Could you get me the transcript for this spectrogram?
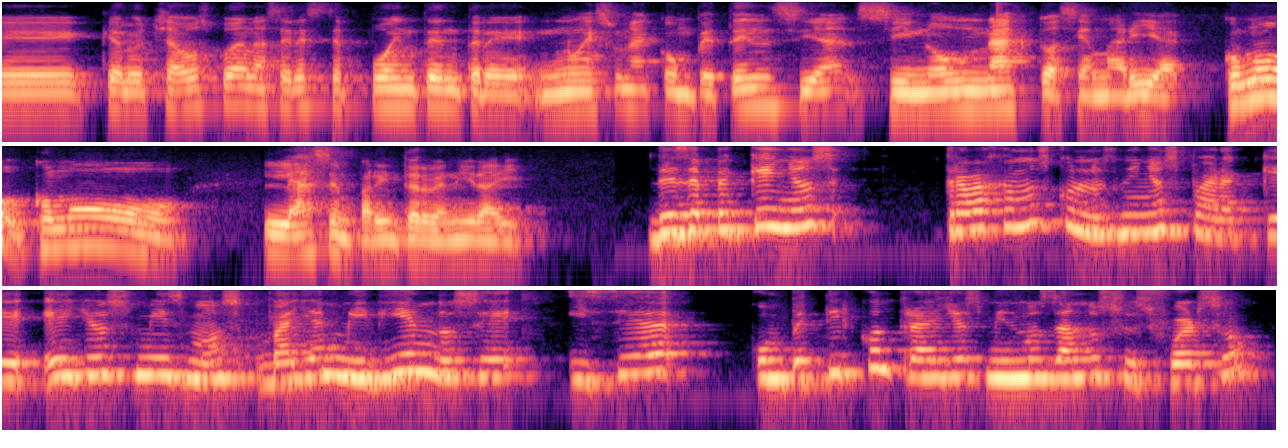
eh, que los chavos puedan hacer este puente entre no es una competencia, sino un acto hacia María. ¿Cómo, cómo le hacen para intervenir ahí? Desde pequeños trabajamos con los niños para que ellos mismos vayan midiéndose y sea competir contra ellos mismos dando su esfuerzo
